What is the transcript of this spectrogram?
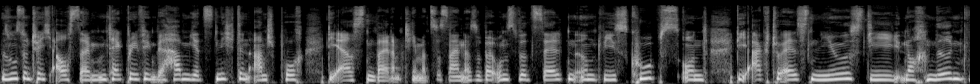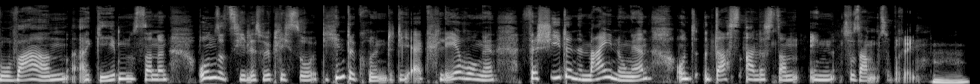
das muss natürlich auch sagen, im Tech Briefing, wir haben jetzt nicht den Anspruch, Anspruch, die Ersten bei einem Thema zu sein. Also bei uns wird selten irgendwie Scoops und die aktuellsten News, die noch nirgendwo waren, ergeben, sondern unser Ziel ist wirklich so, die Hintergründe, die Erklärungen, verschiedene Meinungen und das alles dann in zusammenzubringen. Mhm.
